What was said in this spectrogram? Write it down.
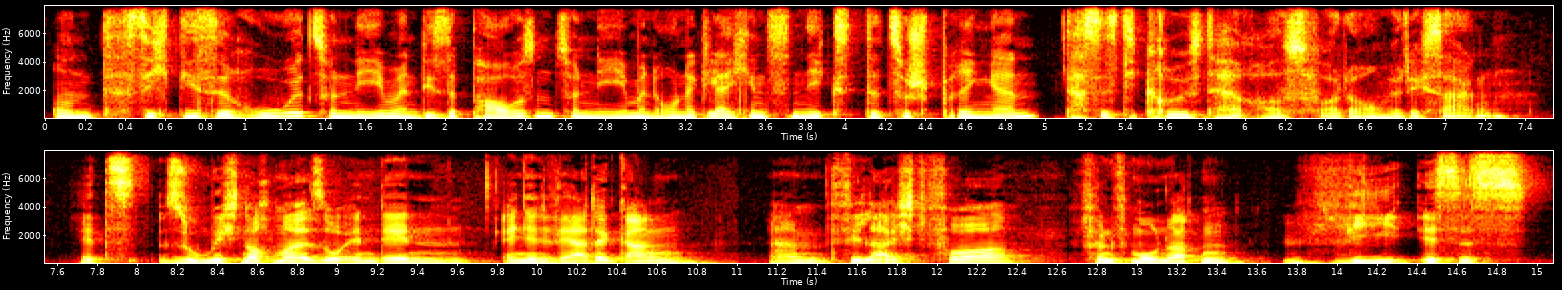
Und sich diese Ruhe zu nehmen, diese Pausen zu nehmen, ohne gleich ins nächste zu springen, das ist die größte Herausforderung, würde ich sagen. Jetzt zoome ich nochmal so in den, in den Werdegang. Ähm, vielleicht vor fünf Monaten. Wie ist es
